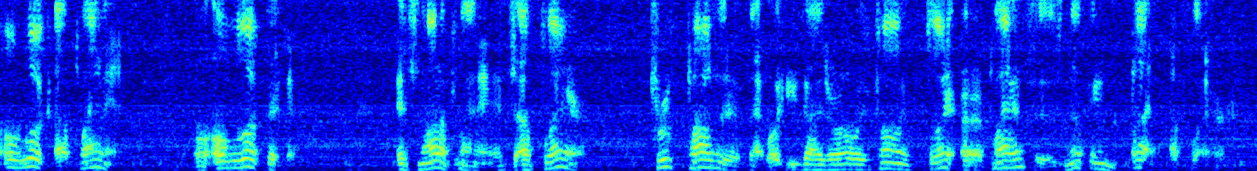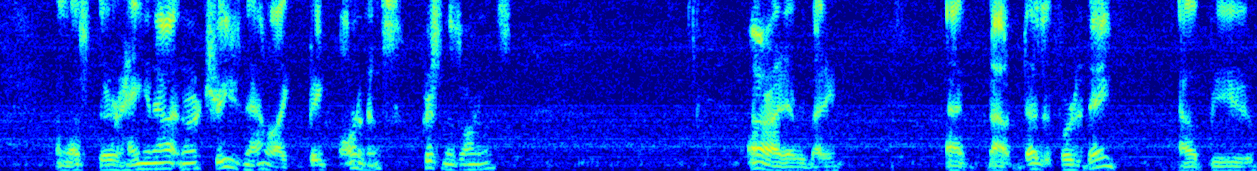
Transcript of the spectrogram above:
Oh, look, a planet. Or, oh, look, that it's not a planet, it's a flare. Proof positive that what you guys are always calling flare, or planets is nothing but a flare. Unless they're hanging out in our trees now like big ornaments, Christmas ornaments. All right, everybody. That about does it for today. I hope you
